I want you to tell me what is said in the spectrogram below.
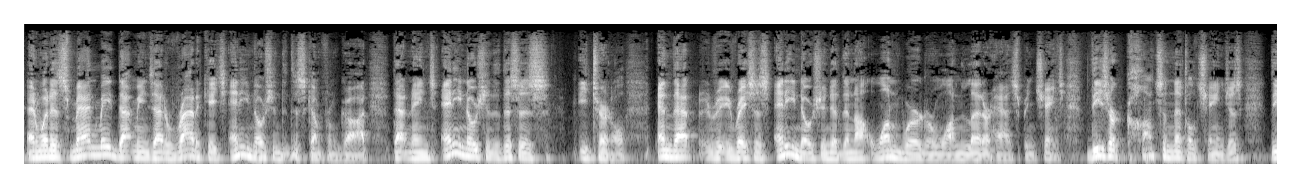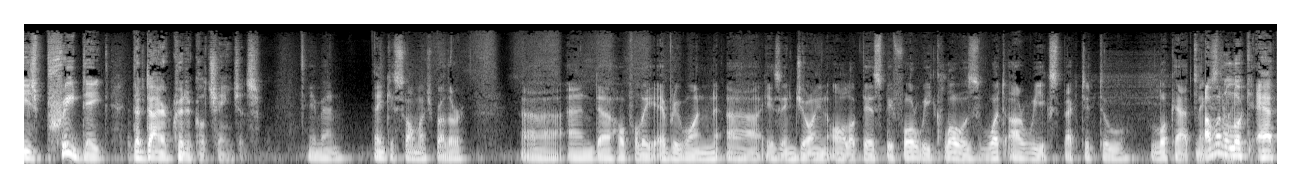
And when it's man-made, that means that eradicates any notion that this come from God. That means any notion that this is eternal, and that erases any notion that not one word or one letter has been changed. These are consonantal changes. These predate the diacritical changes. Amen. Thank you so much, brother. Uh, and uh, hopefully everyone uh, is enjoying all of this. Before we close, what are we expected to look at next? I want to look at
